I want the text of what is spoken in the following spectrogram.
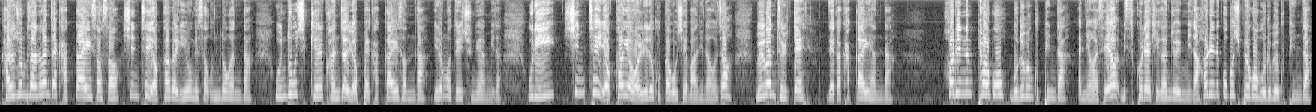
간호조무사는 환자 가까이 서서 신체 역학을 이용해서 운동한다. 운동시킬 관절 옆에 가까이 선다. 이런 것들이 중요합니다. 우리 신체 역학의 원리도 국가고시에 많이 나오죠? 물건 들 때 내가 가까이 한다. 허리는 펴고 무릎은 굽힌다. 안녕하세요. 미스코리아 기관조입니다. 허리는 꼿꼿이 펴고 무릎을 굽힌다.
